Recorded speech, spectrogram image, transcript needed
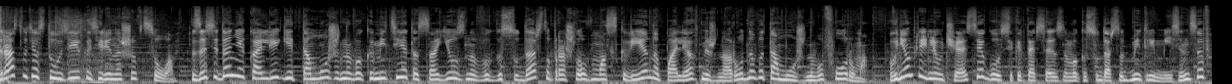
Здравствуйте, в студии Екатерина Шевцова. Заседание коллегии Таможенного комитета Союзного государства прошло в Москве на полях Международного таможенного форума. В нем приняли участие госсекретарь Союзного государства Дмитрий Мизинцев,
